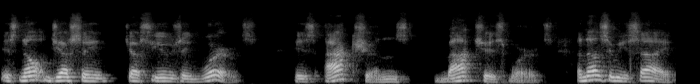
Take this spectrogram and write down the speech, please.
is not just, in, just using words. His actions match his words. And as we say,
